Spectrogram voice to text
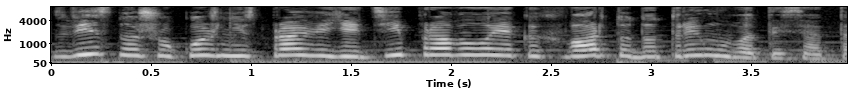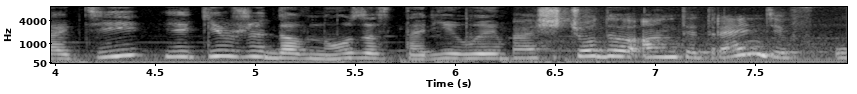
Звісно ж, у кожній справі є ті правила, яких варто дотримуватися, та ті, які вже давно застаріли. Щодо антитрендів у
